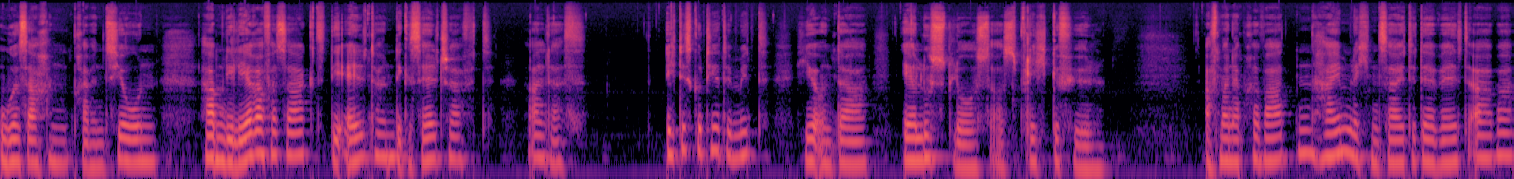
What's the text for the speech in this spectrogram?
Ursachen, Prävention, haben die Lehrer versagt, die Eltern, die Gesellschaft, all das. Ich diskutierte mit, hier und da, eher lustlos aus Pflichtgefühl. Auf meiner privaten, heimlichen Seite der Welt aber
